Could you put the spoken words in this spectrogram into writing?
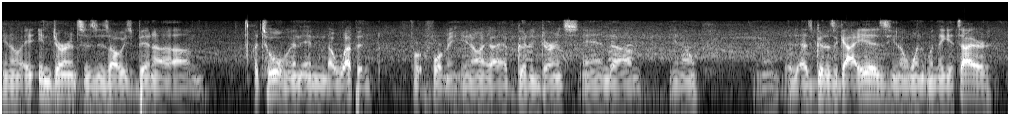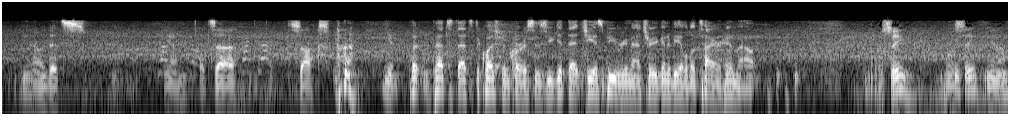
you know, endurance has, has always been a um, a tool and, and a weapon for for me. You know, I, I have good endurance, and um, you know, you know, as good as a guy is, you know, when when they get tired, you know, that's you know, that's uh, sucks. Yeah, but that's that's the question, of course, is you get that GSP rematch, are you going to be able to tire him out? We'll see. We'll see. You know.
